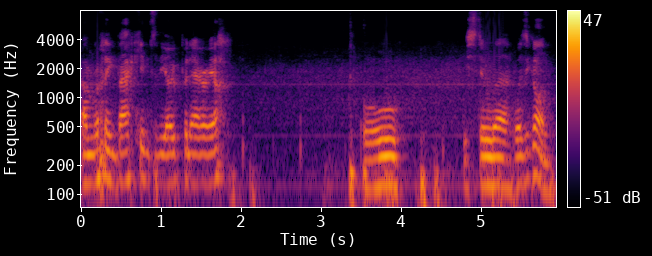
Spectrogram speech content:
I'm running back into the open area. Oh, he's still there. Where's he gone?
